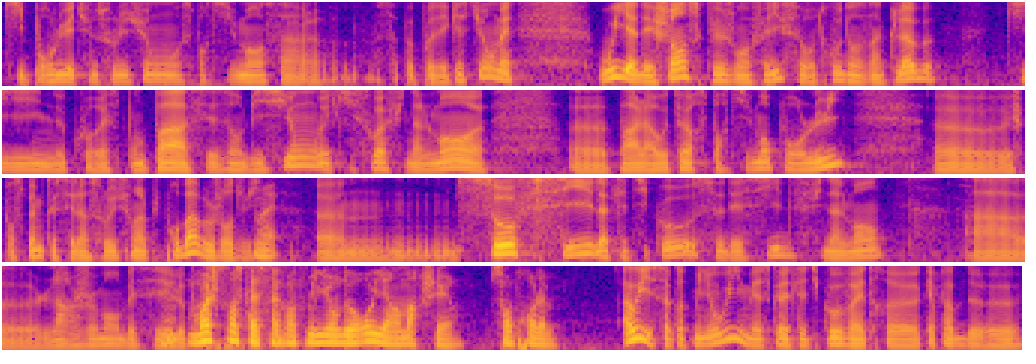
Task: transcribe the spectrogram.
qui pour lui est une solution sportivement, ça, ça peut poser question. Mais oui, il y a des chances que João Félix se retrouve dans un club qui ne correspond pas à ses ambitions et qui soit finalement pas à la hauteur sportivement pour lui. Euh, je pense même que c'est la solution la plus probable aujourd'hui. Ouais. Euh, sauf si l'Atlético se décide finalement à euh, largement baisser le prix moi je pense qu'à transfert. 50 millions d'euros il y a un marché hein, sans problème Ah oui, 50 millions, oui, mais est-ce que l'Atlético va être euh, capable de,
